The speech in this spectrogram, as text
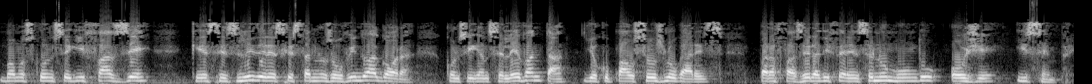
vamos conseguir fazer que esses líderes que estão nos ouvindo agora consigam se levantar e ocupar os seus lugares para fazer a diferença no mundo hoje e sempre.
